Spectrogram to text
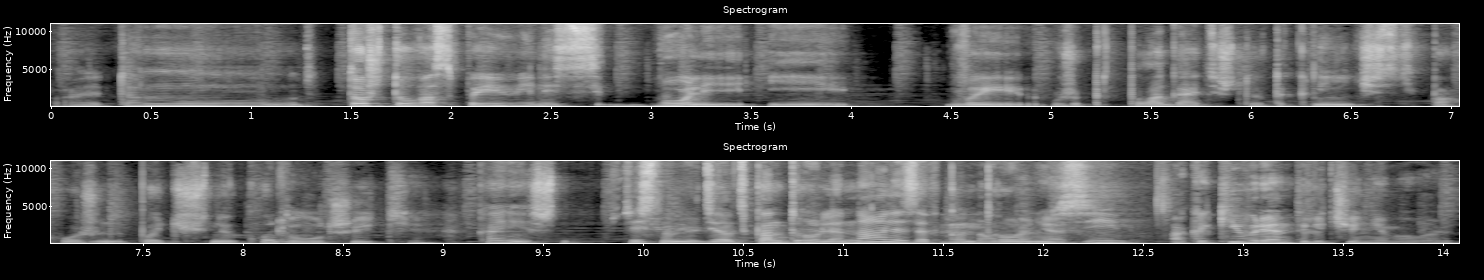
Поэтому то, что у вас появились боли, и вы уже предполагаете, что это клинически похоже на почечную колику, То лучше идти. конечно. Здесь надо делать контроль анализов, Ну, контроль понятно. УЗИ. А какие варианты лечения бывают?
